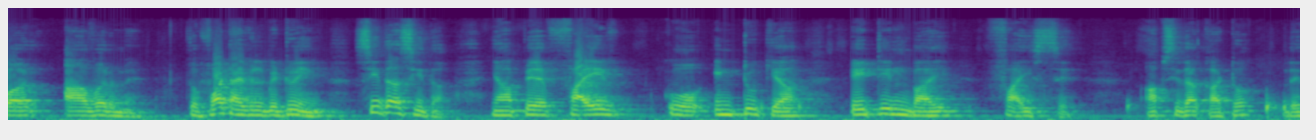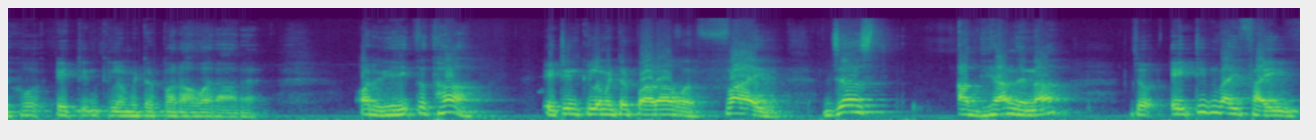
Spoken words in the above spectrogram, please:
पर आवर में। तो what I will be doing सीधा सीधा यहाँ पे फाइव को इंटू किया एटीन बाई फाइव से। आप सीधा काटो, देखो 18 किलोमीटर पर आवर आ रहा है। और यही तो था। 18 किलोमीटर पर आवर 5 जस्ट आप ध्यान देना, जो 18 बाई फाइव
